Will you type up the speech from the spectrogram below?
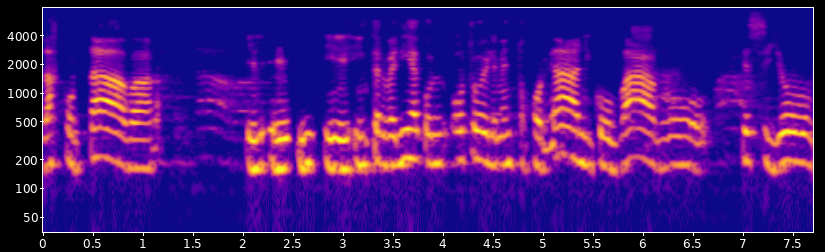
las cortaba, eh, intervenía con otros elementos orgánicos, barro, qué sé yo,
